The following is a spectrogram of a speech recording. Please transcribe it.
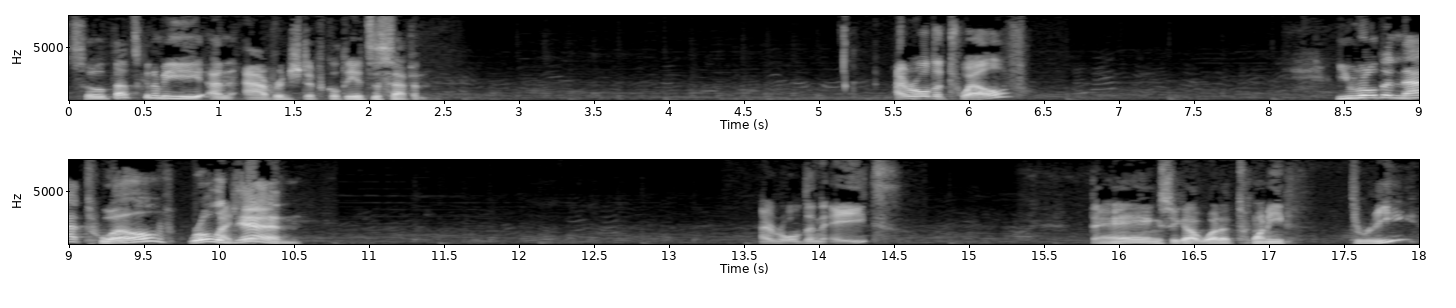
so that's going to be an average difficulty. It's a seven. I rolled a 12. You rolled a nat twelve. Roll I did. again. I rolled an 8. Dang. So you got what a twenty-three?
